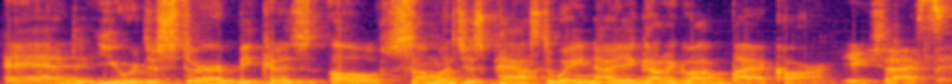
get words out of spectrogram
And you were disturbed because oh, someone just passed away. Now you got to go out and buy a car. Exactly.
